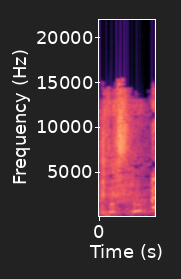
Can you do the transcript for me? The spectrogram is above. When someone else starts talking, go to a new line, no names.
Isso.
